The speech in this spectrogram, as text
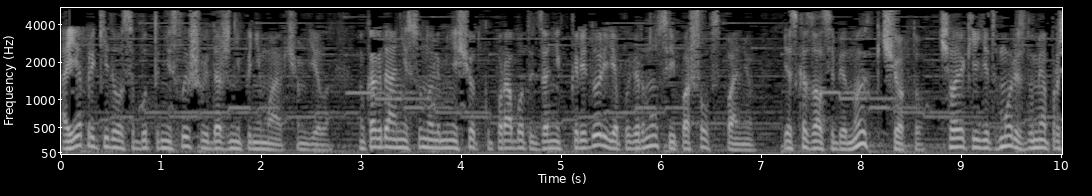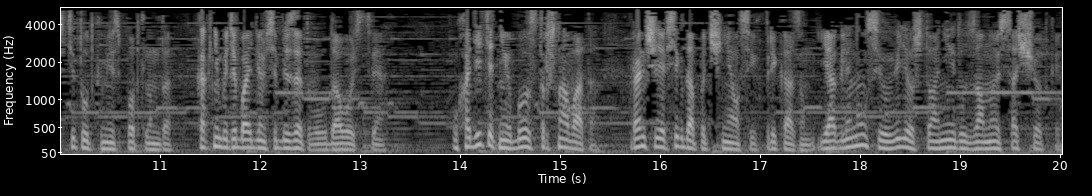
а я прикидывался, будто не слышу и даже не понимаю, в чем дело. Но когда они сунули мне щетку поработать за них в коридоре, я повернулся и пошел в спальню. Я сказал себе, ну их к черту. Человек едет в море с двумя проститутками из Портленда. Как-нибудь обойдемся без этого удовольствия. Уходить от них было страшновато. Раньше я всегда подчинялся их приказам. Я оглянулся и увидел, что они идут за мной со щеткой.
